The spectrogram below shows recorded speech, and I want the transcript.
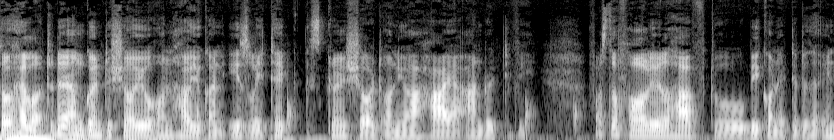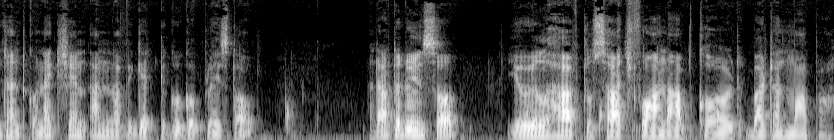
So hello, today I'm going to show you on how you can easily take screenshot on your Haier Android TV. First of all, you'll have to be connected to the internet connection and navigate to Google Play Store. And after doing so, you will have to search for an app called Button Mapper.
